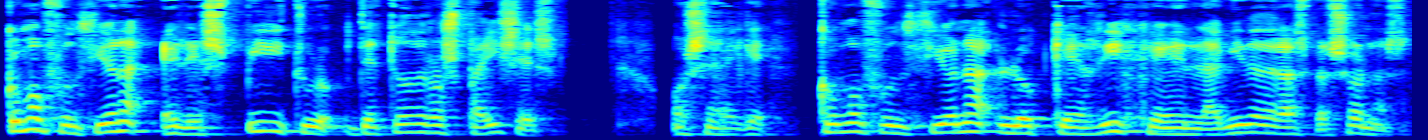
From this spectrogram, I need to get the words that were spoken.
cómo funciona el espíritu de todos los países. O sea, que cómo funciona lo que rige en la vida de las personas.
